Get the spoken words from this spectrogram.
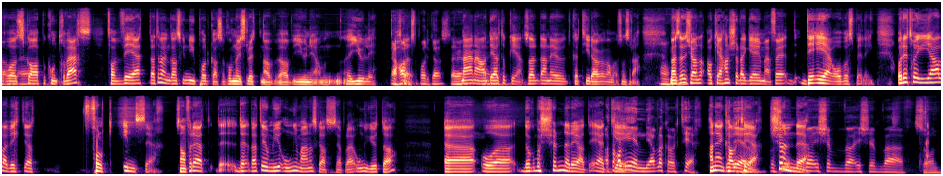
for å skape kontrovers. For han vet, Dette var en ganske ny podkast som kom nå i slutten av, av juni, eh, juli. Er hans podkast. Nei, nei, han deltok igjen, så den er jo hva, ti dager gammel. sånn sånn det. Men så skjønner, ok, han skjønner gamet, for det er overspilling. Og det tror jeg er jævla viktig at folk innser. For det at, det, det, dette er jo mye unge mennesker som ser på det, unge gutter. Uh, og dere må skjønne det at det er et At han game. er en jævla karakter. Han er en er karakter. Skjønn det. bare Ikke, vær- sånn.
